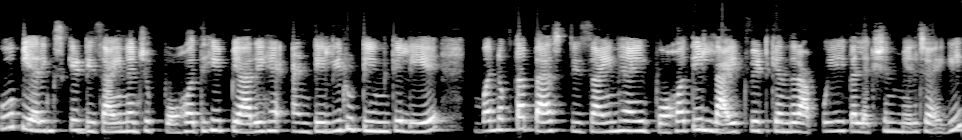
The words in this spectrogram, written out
हुप इयरिंग्स के डिज़ाइन है जो बहुत ही प्यारे हैं एंड डेली रूटीन के लिए one of the best design है। बहुत ही लाइट वेट के अंदर आपको ये कलेक्शन मिल जाएगी।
